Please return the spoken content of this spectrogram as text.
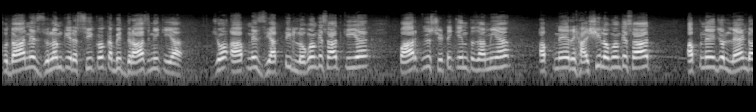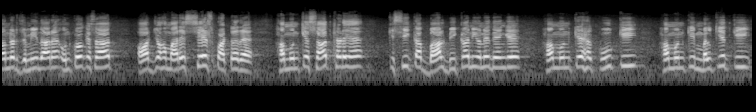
खुदा ने जुल्म की रस्सी को कभी दराज नहीं किया। जो आपने ज़्यादती लोगों के साथ की है, पार्क व्यू सिटी की इंतज़ामिया, अपने रिहायशी लोगों के साथ, अपने जो लैंड ऑनर ज़मींदार हैं उनको के साथ, और जो हमारे सेल्स पार्टनर हैं, हम उनके साथ खड़े हैं। किसी का बाल बीका नहीं होने देंगे। हम उनके हकूक़ की हम उनकी मलकियत की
